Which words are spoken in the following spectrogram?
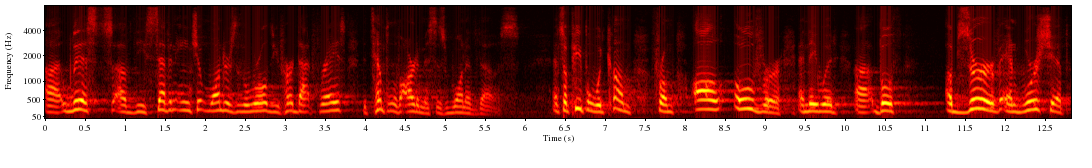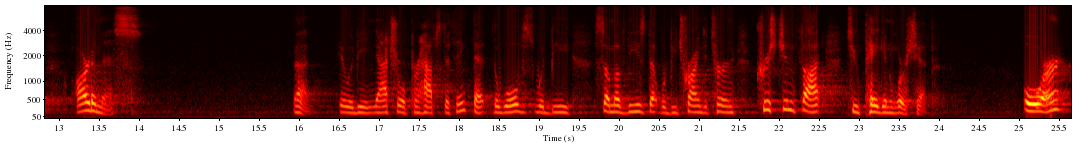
uh, lists of the seven ancient wonders of the world, you've heard that phrase. The Temple of Artemis is one of those. And so people would come from all over and they would uh, both observe and worship Artemis. That it would be natural, perhaps, to think that the wolves would be some of these that would be trying to turn Christian thought to pagan worship. Or,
